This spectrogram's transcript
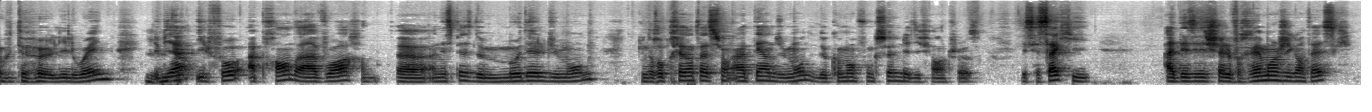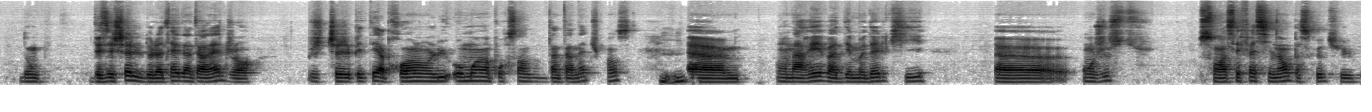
ou de Lil Wayne, eh mhm. bien, il faut apprendre à avoir euh, un espèce de modèle du monde, une représentation interne du monde, de comment fonctionnent les différentes choses. Et c'est ça qui, à des échelles vraiment gigantesques, donc des échelles de la taille d'Internet, genre ChatGPT a probablement lu au moins 1% d'Internet, je pense, mhm. euh, on arrive à des modèles qui euh, ont juste sont assez fascinants parce que tu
